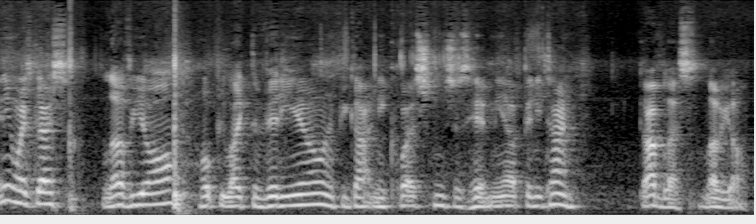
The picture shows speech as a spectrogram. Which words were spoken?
anyways, guys, love y'all. Hope you liked the video. If you got any questions, just hit me up anytime. God bless. Love y'all.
